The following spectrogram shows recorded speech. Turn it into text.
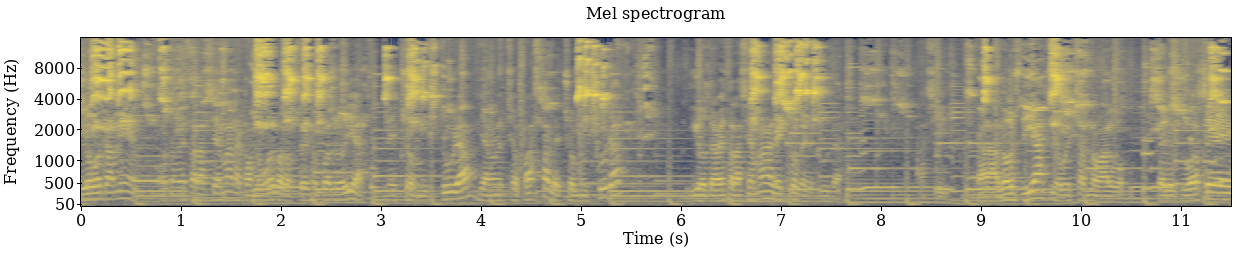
luego también, otra vez a la semana, cuando vuelvo a los 3 o 4 días, le echo mixtura, ya no le echo pasta, le echo mixtura y otra vez a la semana le echo verdura. Así, cada dos días le voy echando algo. Pero su base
